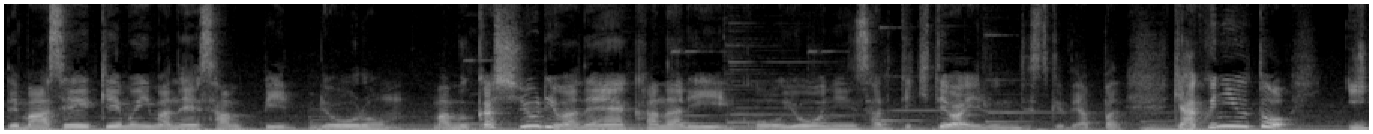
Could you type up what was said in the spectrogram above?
でまあ整形も今ね賛否両論まあ昔よりはねかなりこう容認されてきてはいるんですけどやっぱ逆に言うと1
